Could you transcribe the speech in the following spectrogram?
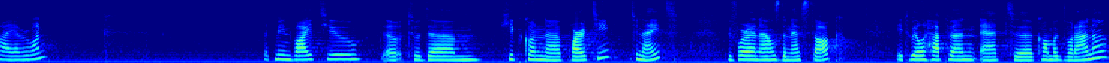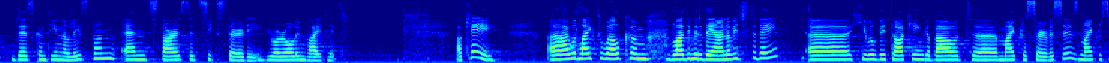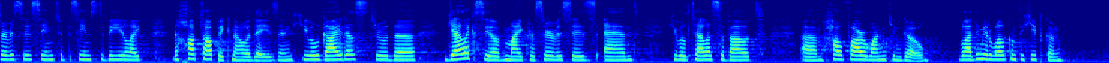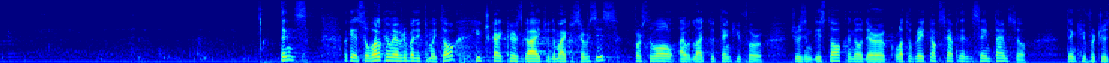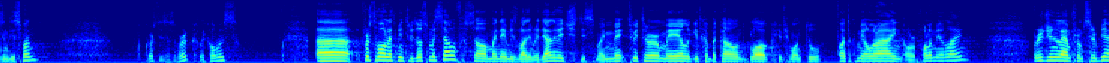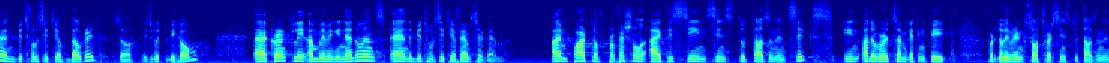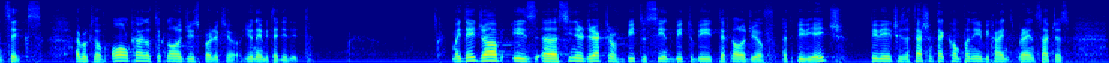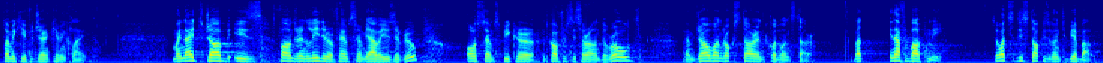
Hi, everyone. Let me invite you uh, to the um, HeapCon uh, party tonight before I announce the next talk. It will happen at uh, Kombank Dvorana, Jazz Cantina Lisbon, and starts at 6.30. You are all invited. Okay, uh, I would like to welcome Vladimir Dejanovic today. Uh, he will be talking about uh, microservices. Microservices seem to, seems to be like the hot topic nowadays, and he will guide us through the galaxy of microservices, and he will tell us about um, how far one can go. Vladimir, welcome to HeapCon. Thanks. Okay, so welcome everybody to my talk, Hitchhiker's Guide to the Microservices. First of all, I would like to thank you for choosing this talk. I know there are a lot of great talks happening at the same time, so thank you for choosing this one. Of course, this doesn't work, like always. Uh, first of all, let me introduce myself. So my name is Vladimir Dejanovic. This is my ma Twitter, mail, GitHub account, blog, if you want to contact me online or follow me online. Originally, I'm from Serbia and beautiful city of Belgrade, so it's good to be home. Uh, currently, I'm living in Netherlands and the beautiful city of Amsterdam. I'm part of professional IT scene since 2006. In other words, I'm getting paid for delivering software since 2006. I worked on all kinds of technologies, projects, you, you name it, I did it. My day job is uh, Senior Director of B2C and B2B technology of, at PVH. PVH is a fashion tech company behind brands such as Tommy Hilfiger and Calvin Klein. My night job is founder and leader of Amsterdam Java user group. Also, I'm speaker at conferences around the world. I'm Java One Rockstar and Code One Star. But enough about me. So what this talk is going to be about?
